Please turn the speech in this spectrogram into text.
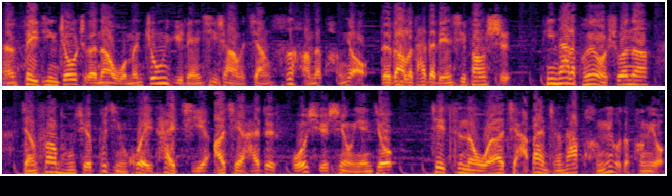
嗯，费尽周折呢，我们终于联系上了蒋思航的朋友，得到了他的联系方式。听他的朋友说呢，蒋思航同学不仅会太极，而且还对佛学深有研究。这次呢，我要假扮成他朋友的朋友，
